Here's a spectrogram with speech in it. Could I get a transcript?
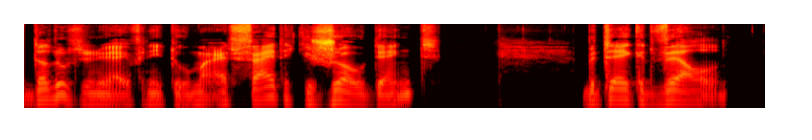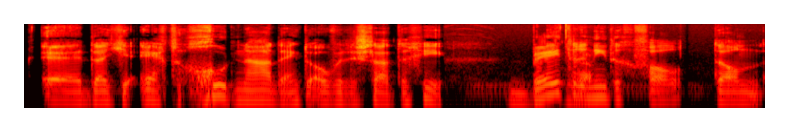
dat doet er nu even niet toe. Maar het feit dat je zo denkt, betekent wel dat je echt goed nadenkt over de strategie. Beter in ieder geval dan,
